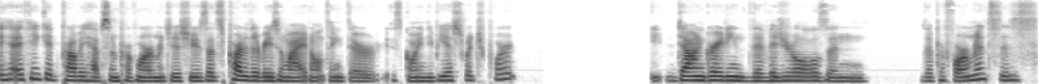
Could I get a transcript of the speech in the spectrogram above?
I think it'd probably have some performance issues. That's part of the reason why I don't think there is going to be a Switch port. Downgrading the visuals and the performance is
